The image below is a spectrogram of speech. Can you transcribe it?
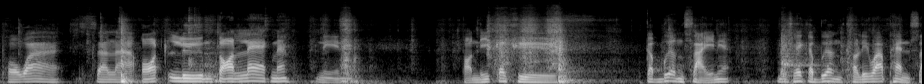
เพราะว่าสลาออสลืมตอนแรกนะนี่นะตอนนี้ก็คือกระเบื้องใสเนี่ย ไม่ใช่กระเบื้องเขาเรียกว่าแผ่นใส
